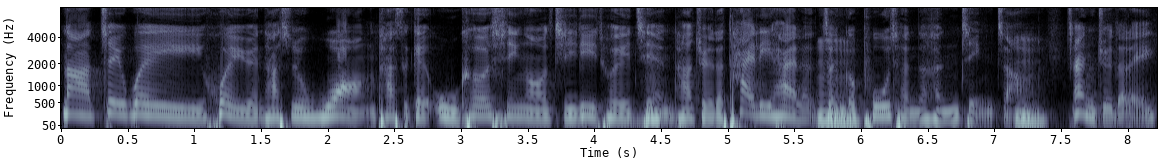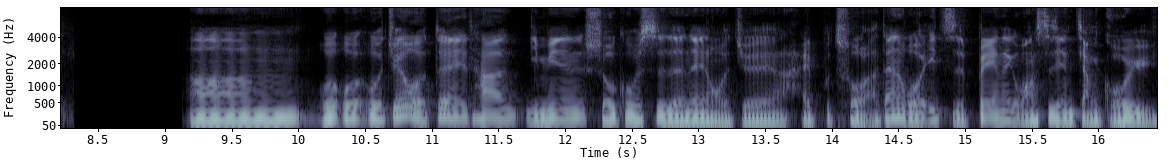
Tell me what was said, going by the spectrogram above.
那这位会员他是 Wang，他是给五颗星哦，极力推荐。嗯、他觉得太厉害了，整个铺陈的很紧张。嗯、那你觉得嘞？嗯，我我我觉得我对他里面说故事的内容，我觉得还不错啦。但是我一直被那个王世坚讲国语，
